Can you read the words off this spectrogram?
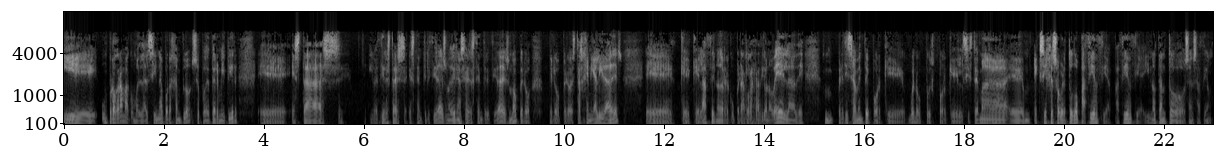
y un programa como el de Alsina, por ejemplo, se puede permitir eh, estas iba a decir estas excentricidades, no deberían ser excentricidades, ¿no? Pero, pero, pero estas genialidades eh, que, él hace, ¿no? De recuperar la radionovela, de precisamente porque, bueno, pues porque el sistema eh, exige sobre todo paciencia, paciencia y no tanto sensación.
